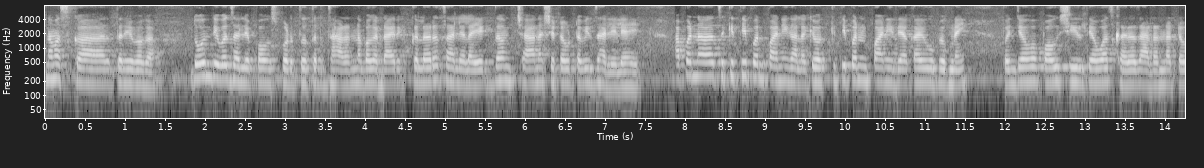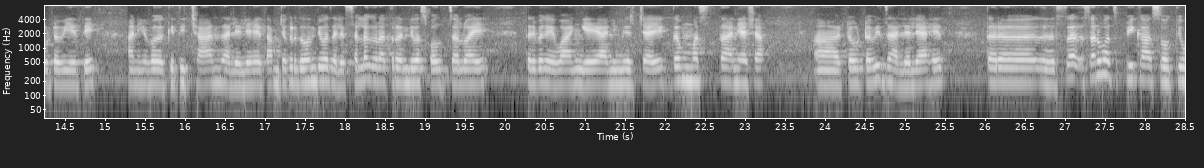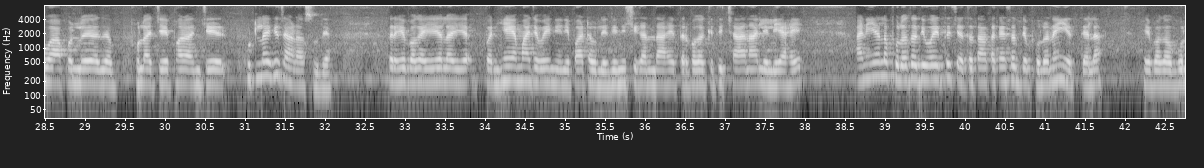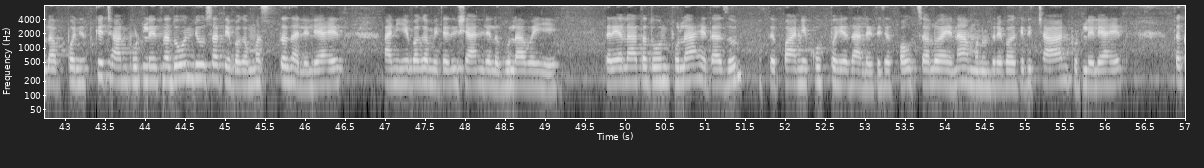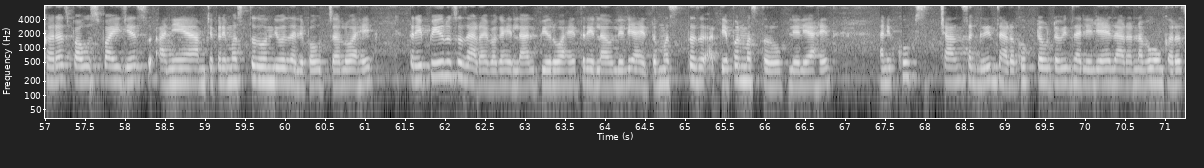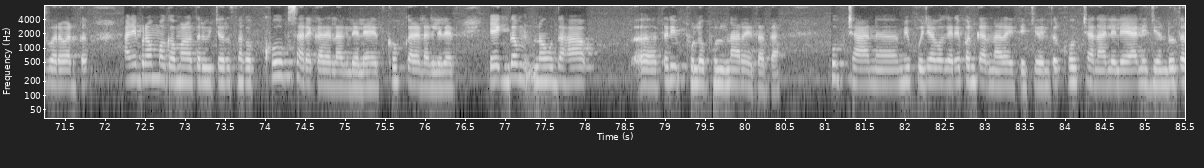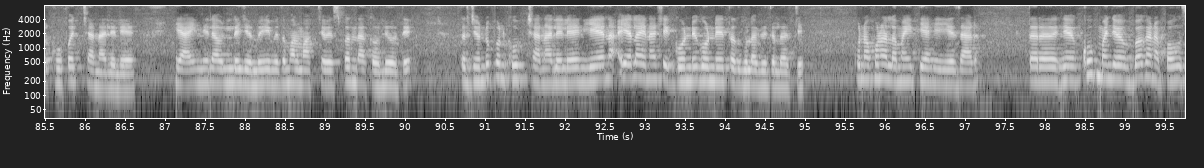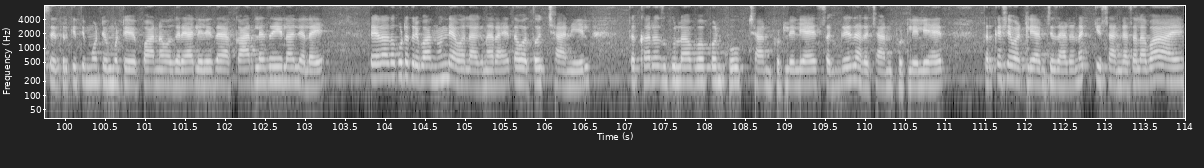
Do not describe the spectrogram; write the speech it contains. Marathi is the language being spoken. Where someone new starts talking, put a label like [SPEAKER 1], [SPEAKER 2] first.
[SPEAKER 1] नमस्कार. तर हे बघा दोन दिवस झाले पाऊस पडतो तर झाडांना बघा डायरेक्ट कलरच आलेला आहे. एकदम छान असे टवटवीत झालेले आहे. आपण नळाचं किती पण पाणी घाला किंवा किती पण पाणी द्या काही उपयोग नाही. पण जेव्हा पाऊस येईल तेव्हाच खरं झाडांना टवटवी येते. आणि हे बघा किती छान झालेले आहेत. आमच्याकडे दोन दिवस झाले सलग रात्रंदिवस पाऊस चालू आहे. तरी बघा हे वांगे आणि मिरच्या एकदम मस्त आणि अशा टवटवीत झालेल्या आहेत. तर स सर्वच पिकं असो किंवा आपलं फुलाचे फळांचे कुठलंही झाड असू द्या. तर हे बघा याला या पण हे माझ्या वहिनीने पाठवलेली निशिगंधा आहे. तर बघा किती छान आलेली आहे. आणि याला फुलं तर दिवाळीतच येतात. आता काय सध्या फुलं नाही आहेत त्याला. हे बघा गुलाब पण इतके छान फुटले आहेत ना. दोन दिवसात हे बघा मस्त झालेले आहेत. आणि हे बघा मी त्या दिवशी आणलेलं गुलाब आहे हे. तर याला आता दोन फुलं आहेत अजून. तर पाणी खूप हे झालं आहे त्याच्यात पाऊस चालू आहे ना म्हणून रे बघा किती छान फुटलेले आहेत. तर खरंच पाऊस पाहिजेच आणि आमच्याकडे मस्त दोन दिवस झाले पाऊस चालू आहे. तर हे पेरूचं झाड आहे बघा हे लाल पेरू आहे तर हे लावलेले आहेत. तर मस्त ज- ते पण मस्त रोपलेले आहेत. आणि खूप छान सगळीच झाडं खूप टवटवीत झालेली आहे. झाडांना बघून खरंच बरं वाटतं. आणि ब्रह्मकमळा तर विचारूच नका खूप साऱ्या करायला लागलेल्या आहेत खूप करायला लागलेल्या आहेत. एकदम नऊ दहा तरी फुलं फुलणार आहेत आता. खूप छान मी पूजा वगैरे पण करणार आहे त्याची तर खूप छान आलेले आहे आणि झेंडू तर खूपच छान आलेले आहे. हे आईने लावलेले झेंडू हे मी तुम्हाला मागच्या वेळेस पण दाखवले होते. तर झेंडू पण खूप छान आलेले आहे. आणि ये ना याला आहे ना असे गोंडे गोंडे येतात गुलाबी कलरचे. कुणाकुणाला माहिती आहे हे झाड? तर हे खूप म्हणजे बघा ना पाऊस आहे तर किती मोठे मोठे पानं वगैरे आलेले तर कारल्याचं येईल आलेलं आहे. त्याला तर कुठंतरी बांधून द्यावं लागणार आहे. तेव्हा तोच छान येईल. तर खरंच गुलाब पण खूप छान फुटलेली आहेत. सगळे झाडं छान फुटलेली आहेत. तर कसे वाटले आमचे झाडं? नक्की सांगा. चला बाय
